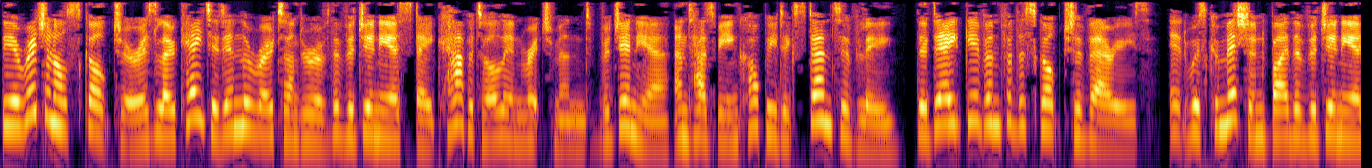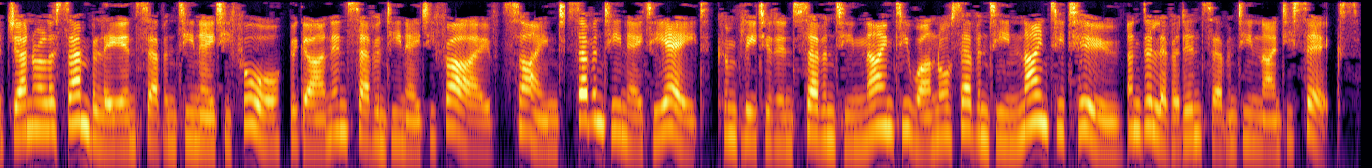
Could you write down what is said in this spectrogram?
The original sculpture is located in the rotunda of the Virginia State Capitol in Richmond, Virginia, and has been copied extensively. The date given for the sculpture varies. It was commissioned by the Virginia General Assembly in 1784, begun in 1785, signed 1788, completed in 1791 or 1792, and delivered in 1796.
